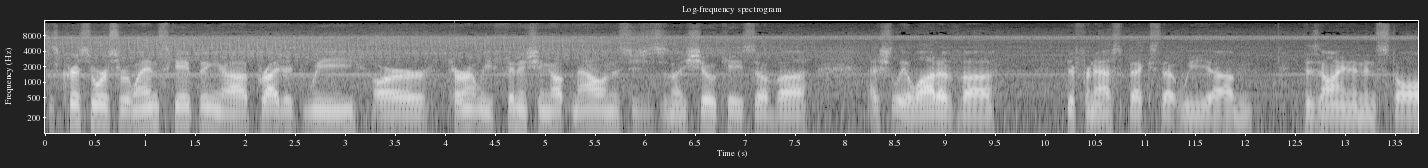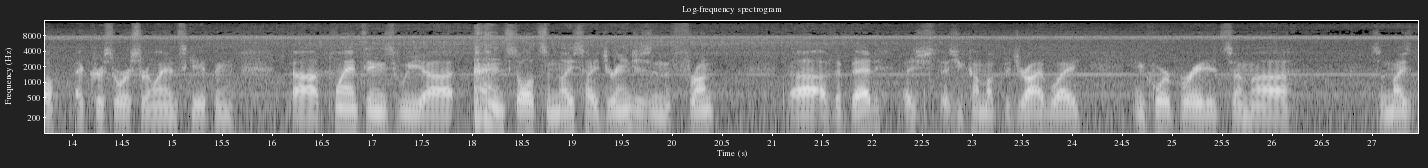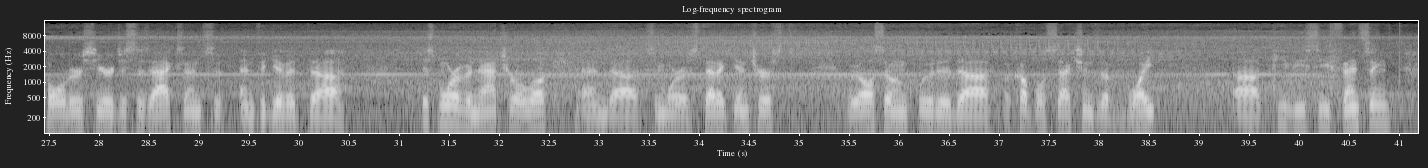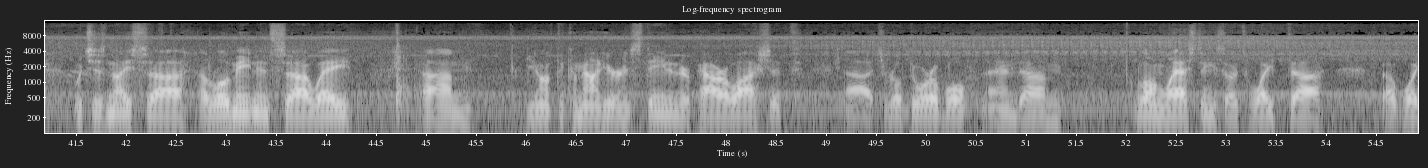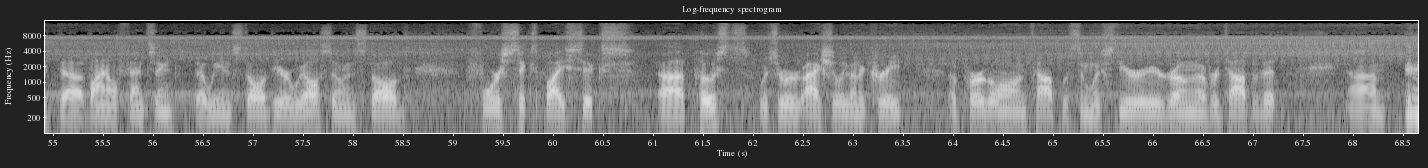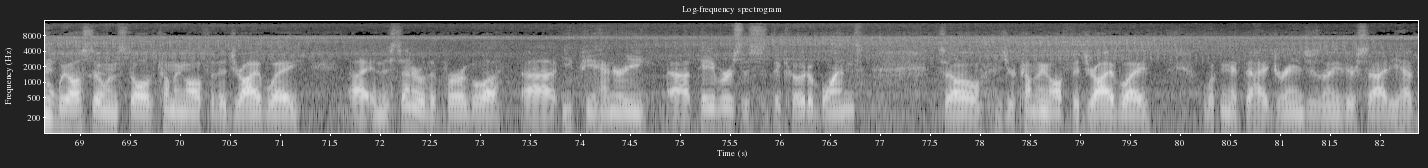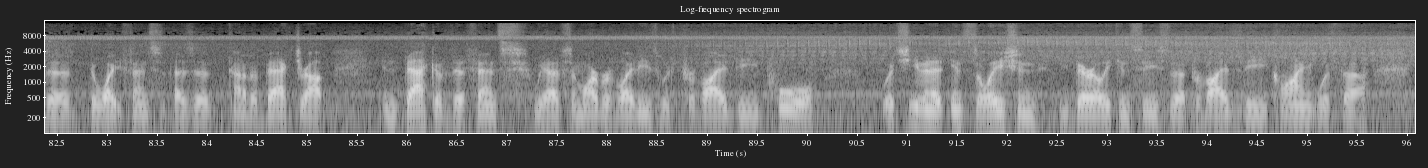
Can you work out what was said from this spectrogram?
This is Chris Orser Landscaping uh, project we are currently finishing up now and this is just a nice showcase of uh, actually a lot of uh, different aspects that we um, design and install at Chris Orser Landscaping. Uh, plantings, we uh, installed some nice hydrangeas in the front uh, of the bed as, as you come up the driveway. Incorporated some some nice boulders here just as accents and to give it uh, just more of a natural look and uh, some more aesthetic interest. We also included uh, a couple sections of white uh, PVC fencing which is nice, uh, a low maintenance uh, way. Um, you don't have to come out here and stain it or power wash it. it's real durable and um, long lasting so it's white white uh, vinyl fencing that we installed here. We also installed four 6x6 uh, posts, which are actually going to create a pergola on top with some wisteria growing over top of it. Um, we also installed coming off of the driveway uh, in the center of the pergola uh, EP Henry uh, pavers. This is Dakota blend. So as you're coming off the driveway, looking at the hydrangeas on either side, you have the, the white fence as a kind of a backdrop. In back of the fence, we have some arborvitaes which provide the pool, which even at installation, you barely can see, so that provides the client with uh,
